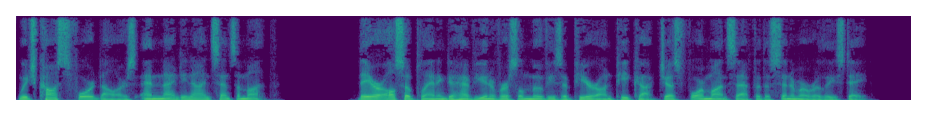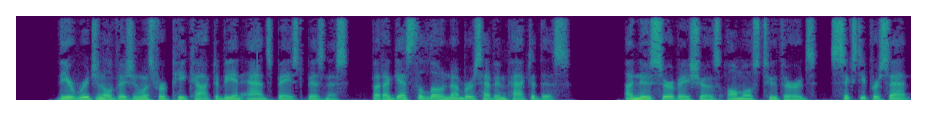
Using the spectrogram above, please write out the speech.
which costs $4.99 a month. They are also planning to have Universal movies appear on Peacock just four months after the cinema release date. The original vision was for Peacock to be an ads based business, but I guess the low numbers have impacted this? A new survey shows almost two thirds, 60%,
